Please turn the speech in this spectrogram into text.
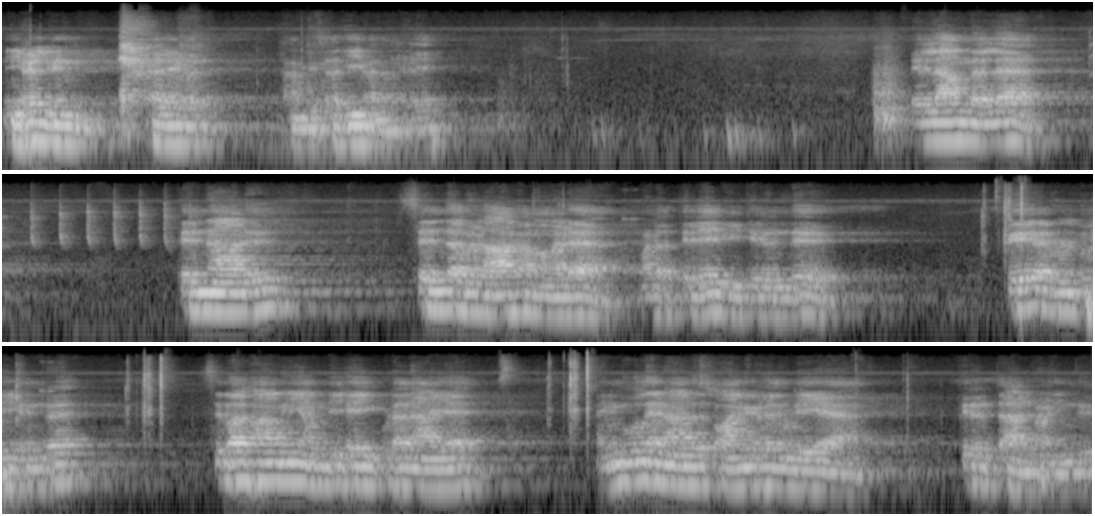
நிகழ்வின் தலைவர் தம்பி சஜீவன் அவர்களே. எல்லாம் வல்ல திருநாடு செந்தமிழாக மட மடத்திலே வீட்டிலிருந்து பேரருள் புரிகின்ற சிவகாமி அம்பிகை உடனாய ஐம்பூதநாத சுவாமிகளினுடைய திருத்தாள் பணிந்து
